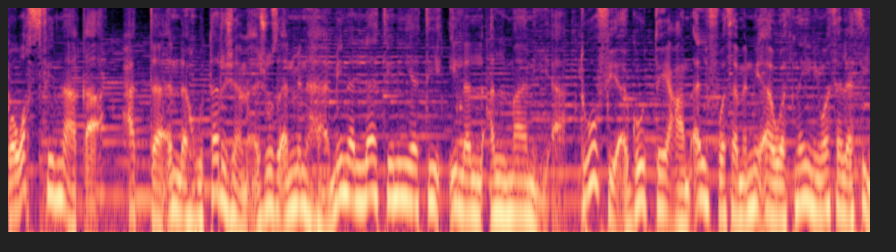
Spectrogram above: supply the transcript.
ووصف الناقة حتى أنه ترجم جزءا منها من اللاتينية إلى الألمانية. توفي أغوتي عام 1832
